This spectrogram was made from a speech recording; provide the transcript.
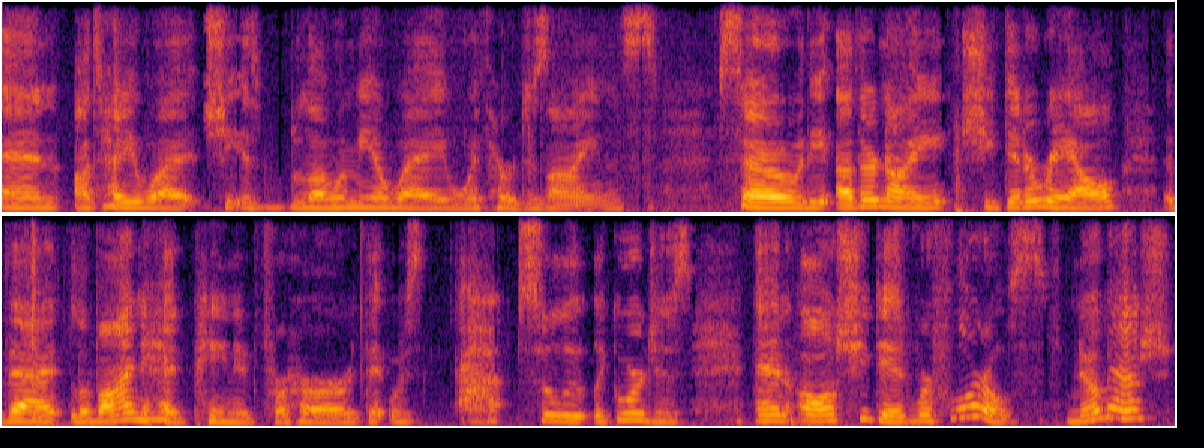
And I'll tell you what, she is blowing me away with her designs. So the other night, she did a rail that Levine had painted for her that was absolutely gorgeous. And all she did were florals. No mesh,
